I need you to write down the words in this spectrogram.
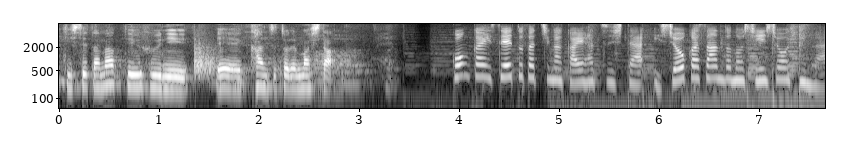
生きしてたなっていうふうに、えー、感じ取れました。今回生徒たちが開発した石岡サンドの新商品は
